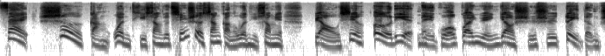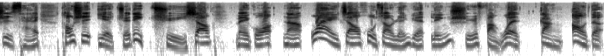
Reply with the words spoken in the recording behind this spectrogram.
在涉港问题上，就牵涉香港的问题上面表现恶劣，美国官员要实施对等制裁，同时也决定取消美国拿外交护照人员临时访问港澳的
